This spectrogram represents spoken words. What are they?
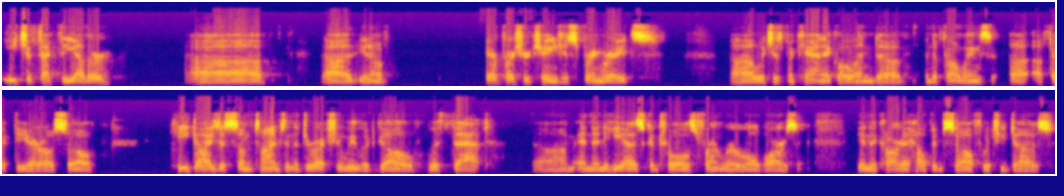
each affect the other. Uh, uh, you know, air pressure changes spring rates uh, which is mechanical, and uh, and the front wings affect the aero. So he guides us sometimes in the direction we would go with that, um, and then he has controls front rear roll bars in the car to help himself, which he does.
